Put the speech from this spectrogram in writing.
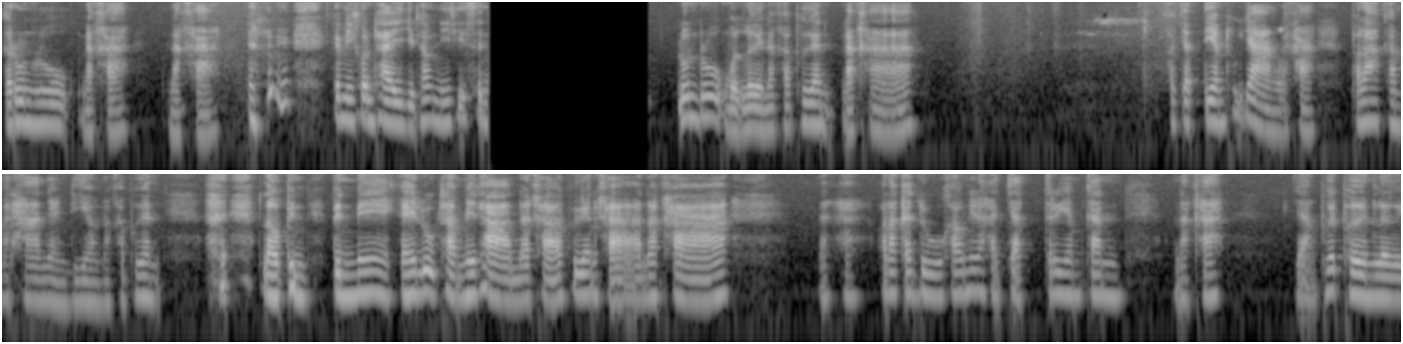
ก็รุ่นลูกนะคะนะคะ ก็มีคนไทยอยู่เท่านี้ที่สนิท รุ่นลูกหมดเลยนะคะเพื่อนนะคะเขาจะเตรียมทุกอย่างแหละค่ะพอล่ากรรมาทานอย่างเดียวนะคะ เพื่อนเราเป็นเป็นแม่ก็ให้ลูกทำให้ทานนะคะ เพื่อนค่ะนะคะนะคะพอลาก็ดูเขานี่นะคะจัดเตรียมกันนะคะ อย่างเพลิดเพลินเลย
